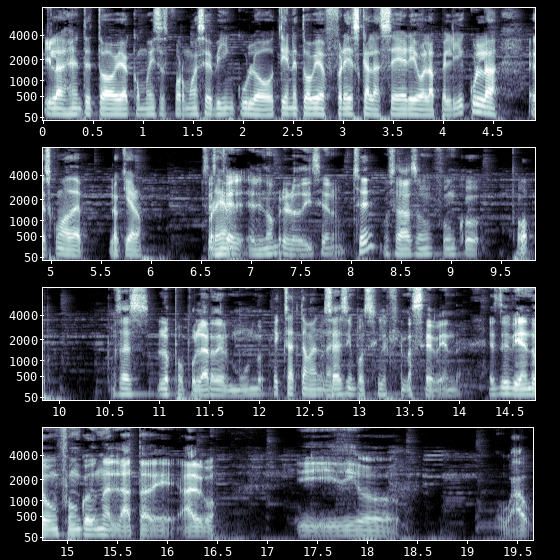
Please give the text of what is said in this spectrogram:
y la gente todavía, como dices, formó ese vínculo o tiene todavía fresca la serie o la película, es como de, lo quiero. Por es que el nombre lo dice, ¿no? Sí. O sea, son Funko Pop. O sea, es lo popular del mundo. Exactamente. O sea, es imposible que no se venda. Estoy viendo un Funko de una lata de algo. Y digo, wow.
